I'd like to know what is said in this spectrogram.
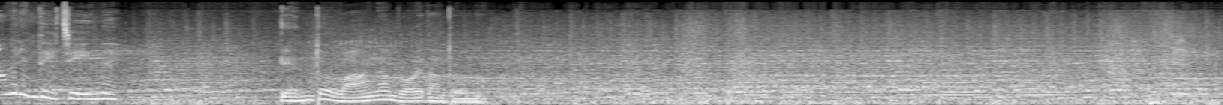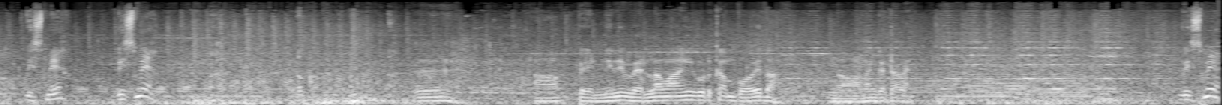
അവനെന്തായി ചെയ്യുന്നേ? എന്തോ വാങ്ങാൻ പോയതാന്ന് തോന്നുന്നു. വിസ്മയ വിസ്മയ. ആ പെണ്ണിന് വെള്ളം വാങ്ങി കൊടുക്കാൻ പോയതാ. നാണം കെട്ടവൻ. വിസ്മയ.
